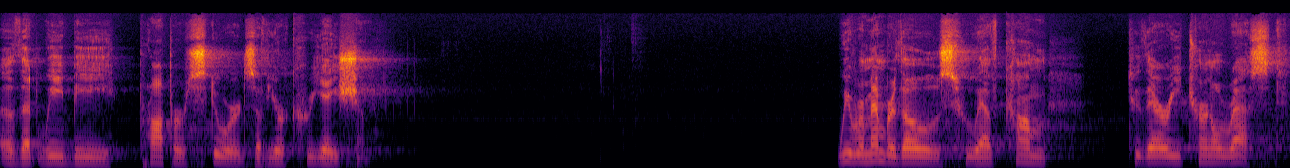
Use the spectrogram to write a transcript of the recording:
uh, that we be proper stewards of your creation. We remember those who have come to their eternal rest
